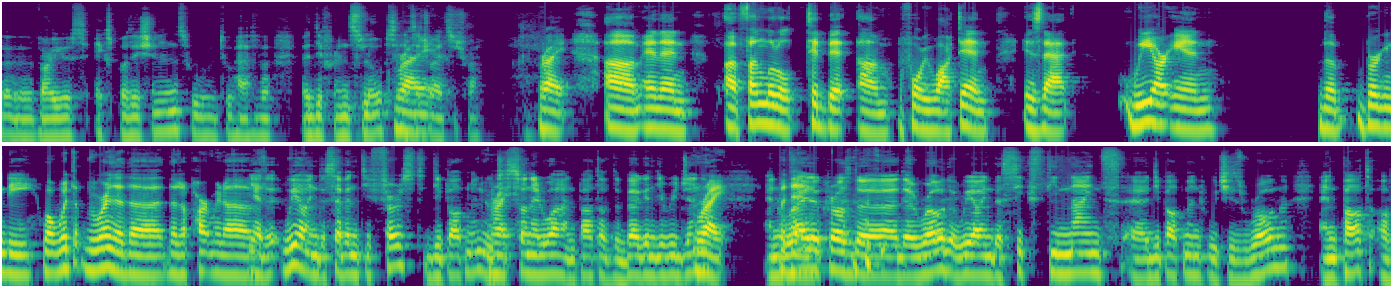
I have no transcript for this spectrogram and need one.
uh, various expositions, to, to have different slopes, Right. etc., etc. Right. Um, and then a fun little tidbit um, before we walked in is that we are in the Burgundy. Well, what we're in the, the the department of Yeah, the, we are in the 71st department, which Right. is Saône-et-Loire and part of the Burgundy region. right. And But right then- across the, the road, we are in the 69th uh, department, which is Rhône, and part of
